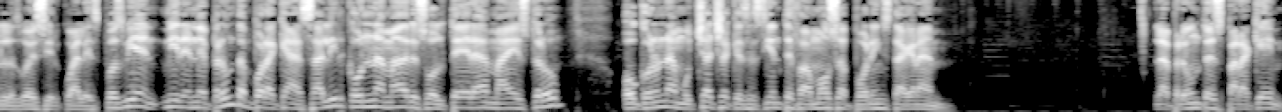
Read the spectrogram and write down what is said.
Les voy a decir cuál es. Pues bien, miren, me preguntan por acá, ¿salir con una madre soltera, maestro, o con una muchacha que se siente famosa por Instagram? La pregunta es, ¿para qué?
